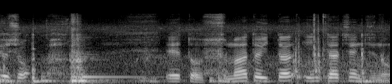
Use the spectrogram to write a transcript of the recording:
よいしょ。えっ、ー、とスマートインタインターチェンジの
